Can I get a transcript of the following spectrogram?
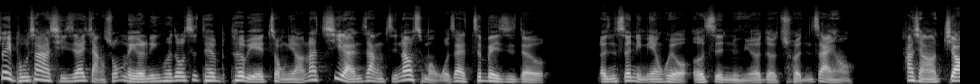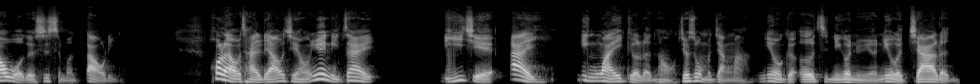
所以菩萨其实在讲说，每个灵魂都是特特别重要。那既然这样子，那为什么我在这辈子的人生里面会有儿子女儿的存在哦？他想要教我的是什么道理？后来我才了解哦，因为你在理解爱另外一个人哦，就是我们讲嘛，你有个儿子，你有个女儿，你有个家人。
